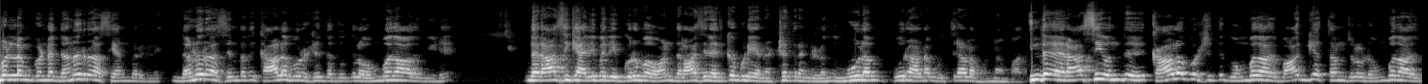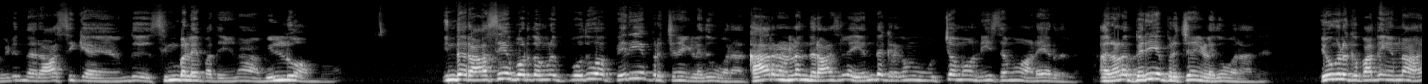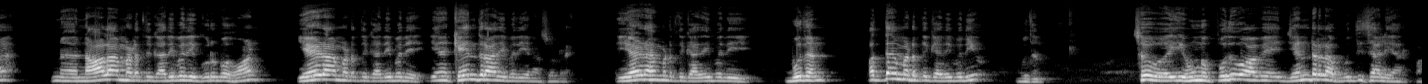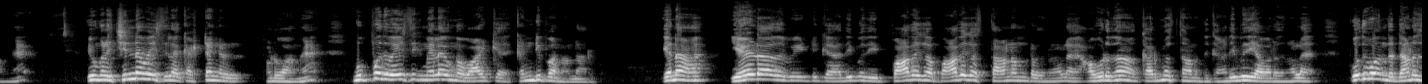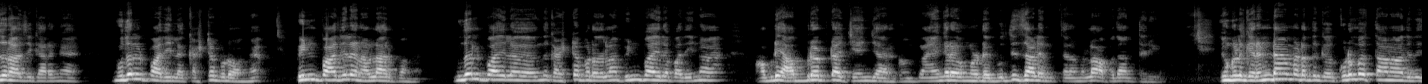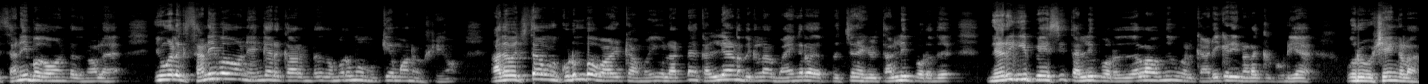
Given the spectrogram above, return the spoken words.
அன்புள்ளம் கொண்ட தனுராசி அன்பர்களே தனுராசின்றது காலபுருஷ தத்துவத்தில் ஒன்பதாவது வீடு. இந்த ராசிக்கு அதிபதி குரு பகவான் இந்த ராசியில் இருக்கக்கூடிய நட்சத்திரங்கள் வந்து மூலம் பூராடம் உத்திராடம் ஒன்றாம் பாதம். இந்த ராசி வந்து காலபுருஷத்துக்கு ஒன்பதாவது பாக்கியஸ்தானம் சொல்லக்கூடிய ஒன்பதாவது வீடு. இந்த ராசிக்கு வந்து சிம்பலே பார்த்தீங்கன்னா வில்லு அம்பும் இந்த ராசியை பொறுத்தவங்களுக்கு பொதுவாக பெரிய பிரச்சனைகள் எதுவும் வராது. காரணம் இந்த ராசியில் எந்த கிரகமும் உச்சமோ நீசமோ அடையறதில்லை. அதனால பெரிய பிரச்சனைகள் எதுவும் வராது. இவங்களுக்கு பார்த்தீங்கன்னா நாலாம் இடத்துக்கு அதிபதி குரு பகவான் ஏழாம் இடத்துக்கு அதிபதி ஏன் கேந்திராதிபதியை நான் சொல்கிறேன் ஏழாம் இடத்துக்கு அதிபதி புதன் பத்தாம் இடத்துக்கு அதிபதியும் புதன். ஸோ இவங்க பொதுவாகவே ஜென்ரலாக புத்திசாலியாக இருப்பாங்க. இவங்களுக்கு சின்ன வயசில் கஷ்டங்கள் படுவாங்க. முப்பது வயசுக்கு மேலே இவங்க வாழ்க்கை கண்டிப்பாக நல்லாயிருக்கும் ஏன்னா ஏழாவது வீட்டுக்கு அதிபதி பாதக பாதக ஸ்தானம்ன்றதுனால அவர் தான் கர்மஸ்தானத்துக்கு அதிபதி ஆகிறதுனால பொதுவாக இந்த தனுசு ராசிக்காரங்க முதல் பாதியில் கஷ்டப்படுவாங்க பின் பாதியில் நல்லா இருப்பாங்க. முதல் பாதியில் வந்து கஷ்டப்படுறதெல்லாம் பின் பாதியில் பார்த்தீங்கன்னா அப்படியே அப்ரப்டாக சேஞ்சாக இருக்கும். பயங்கர இவங்களுடைய புத்திசாலி திறமெல்லாம் அப்போ தான் தெரியும். இவங்களுக்கு ரெண்டாம் இடத்துக்கு குடும்பஸ்தானாதிபதி சனி பகவான்றதுனால இவங்களுக்கு சனி பகவான் எங்கே இருக்காருன்றது ரொம்ப ரொம்ப முக்கியமான விஷயம். அதை வச்சு தான் அவங்க குடும்ப வாழ்க்கை அமையும். இல்லாட்டா கல்யாணத்துக்கெல்லாம் பயங்கர பிரச்சனைகள் தள்ளி போகிறது நெருங்கி பேசி தள்ளி போகிறது இதெல்லாம் வந்து உங்களுக்கு அடிக்கடி நடக்கக்கூடிய ஒரு விஷயங்களாக இருக்கும்.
